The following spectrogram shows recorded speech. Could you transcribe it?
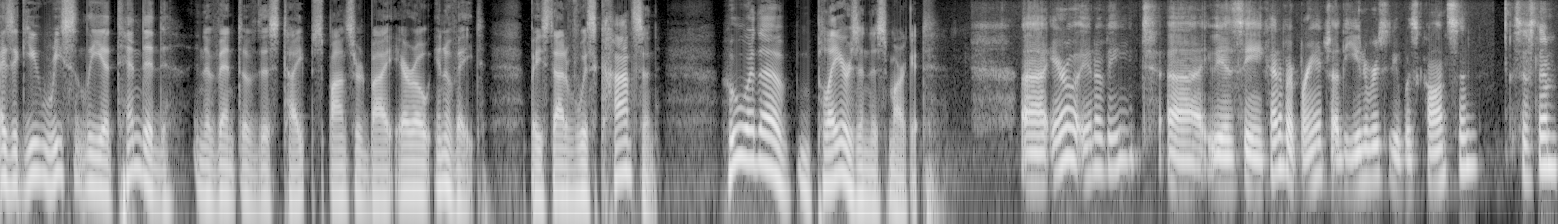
Isaac, you recently attended an event of this type sponsored by Aero Innovate, based out of Wisconsin. Who are the players in this market? Uh, Aero Innovate uh, is a kind of a branch of the University of Wisconsin system.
